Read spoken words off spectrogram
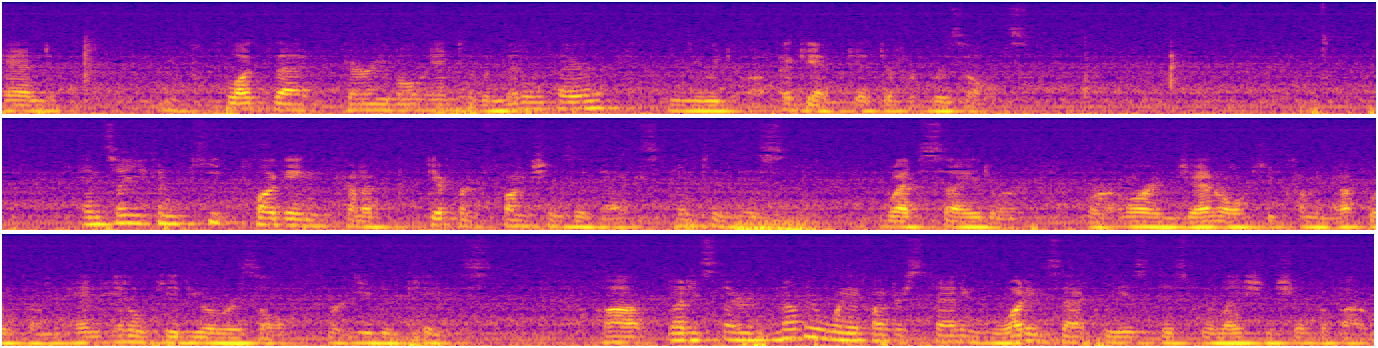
and you plug that variable into the middle there, then you would, again, get different results. And so you can keep plugging kind of different functions of x into this website or, or, or in general keep coming up with them, and it'll give you a result for either case. Uh, but is there another way of understanding what exactly is this relationship about?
